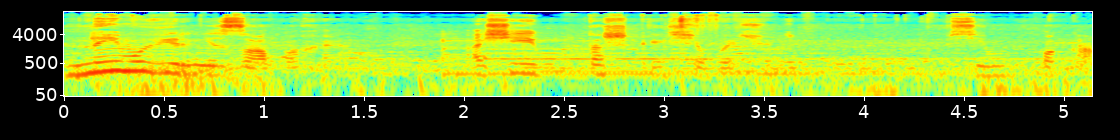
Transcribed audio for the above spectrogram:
неймовірні запахи. А ще й пташки щебечуть. Всім пока.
